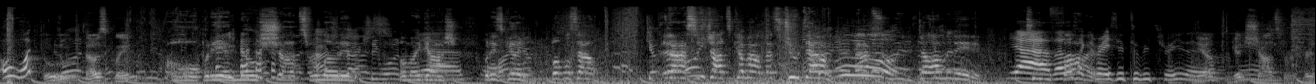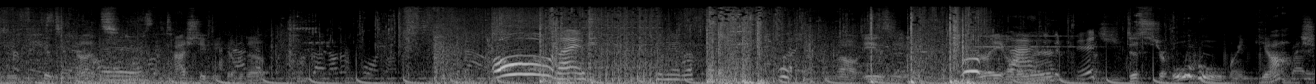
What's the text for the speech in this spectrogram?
Oh, what? Ooh, that was clean. Oh, but he had no shots reloaded. Oh my Yes. gosh. But he's good. Bubbles out. Kill them. Ah, some shots come out. That's two down. Absolutely dominated. Yeah, Team that was five. like crazy to be treated. Yeah, good Yeah. shots from Frizzy. Kids nuts. Yeah, yeah, Tash TP covered up. Oh, nice. Teammate was funny. Oh, easy. Great armor. Bitch. Destroy. Ooh, my gosh.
